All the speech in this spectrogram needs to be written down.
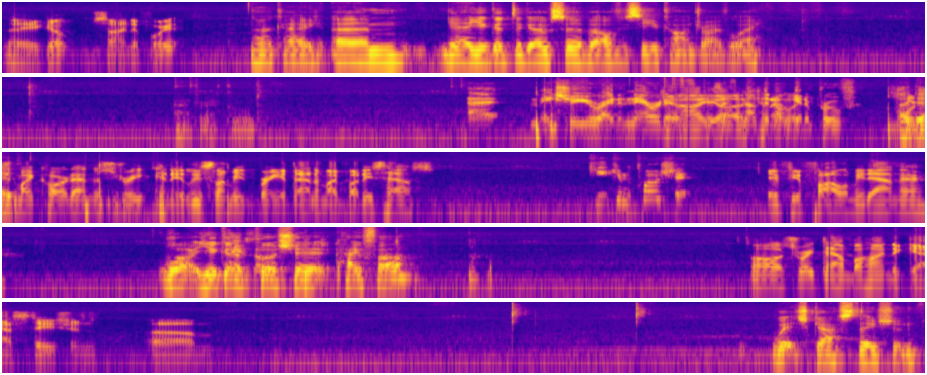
There you go. Signed it for you. Okay. Um, yeah, you're good to go, sir, but obviously you can't drive away. Add record. Uh, make sure you write a narrative, Can I, because uh, if not, they I, don't like- get approved. I Push did. my car down the street. Can you at least let me bring it down to my buddy's house? He can push it. If you follow me down there, What, you're going to push it how far? oh, it's right down behind the gas station. Um, Which gas station?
